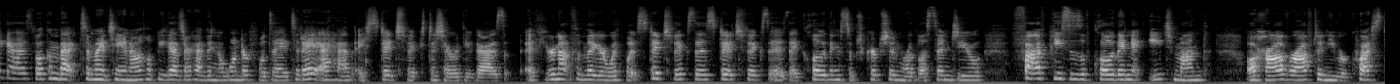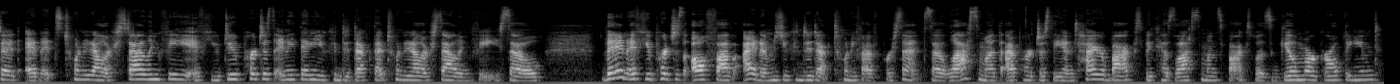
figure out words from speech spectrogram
Hey guys, welcome back to my channel. Hope you guys are having a wonderful day. Today I have a Stitch Fix to share with you guys. If you're not familiar with what Stitch Fix is, Stitch Fix is a clothing subscription where they'll send you five pieces of clothing each month or however often you request it and it's $20 styling fee. If you do purchase anything, you can deduct that $20 styling fee. So then if you purchase all five items, you can deduct 25%. So last month I purchased the entire box because last month's box was Gilmore Girl themed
